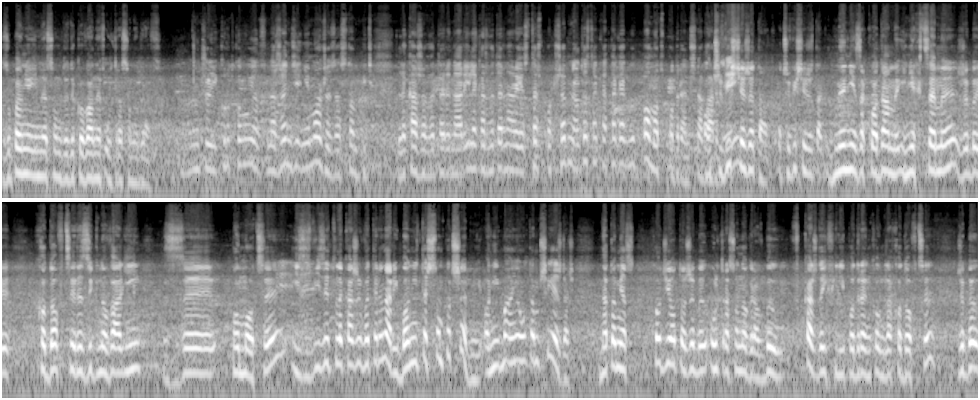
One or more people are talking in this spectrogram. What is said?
zupełnie inne są dedykowane w ultrasonografii. Czyli krótko mówiąc, narzędzie nie może zastąpić lekarza weterynarii. Lekarz weterynarii jest też potrzebny, ale to jest taka, tak jakby pomoc podręczna bardziej. Oczywiście, że tak. Oczywiście, że tak. My nie zakładamy i nie chcemy, żeby hodowcy rezygnowali z pomocy i z wizyt lekarzy weterynarii, bo oni też są potrzebni. Oni mają tam przyjeżdżać. Natomiast chodzi o to, żeby ultrasonograf był w każdej chwili pod ręką dla hodowcy, żeby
